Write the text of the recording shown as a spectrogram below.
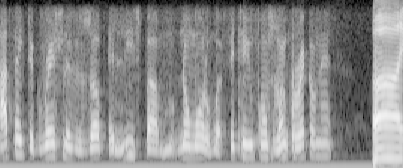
I think the Grizzlies is up at least by no more than what 15 points. Is I'm correct on that? Uh,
